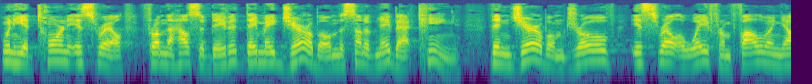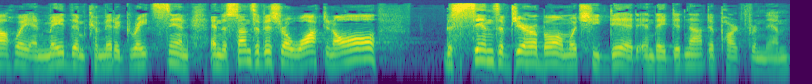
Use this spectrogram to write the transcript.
When he had torn Israel from the house of David, they made Jeroboam, the son of Nebat, king. Then Jeroboam drove Israel away from following Yahweh and made them commit a great sin. And the sons of Israel walked in all the sins of Jeroboam, which he did, and they did not depart from them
